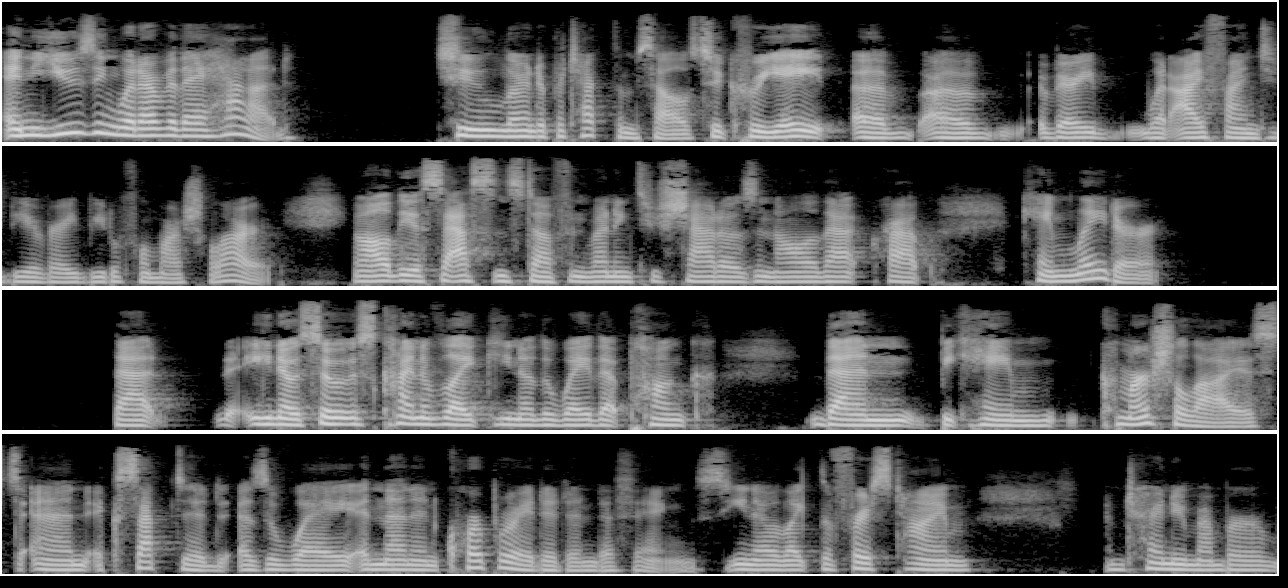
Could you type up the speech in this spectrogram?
and using whatever they had to learn to protect themselves, to create a, a, a, very, what I find to be a very beautiful martial art. You know, all the assassin stuff and running through shadows and all of that crap came later. That, you know, so it was kind of like, you know, the way that punk then became commercialized and accepted as a way and then incorporated into things. You know, like the first time, I'm trying to remember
